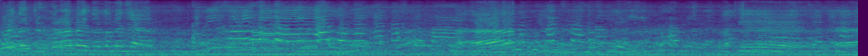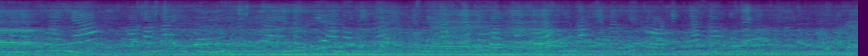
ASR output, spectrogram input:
Oh itu dukur apa itu namanya? Ah, Oke. Ya. Oke. Oke.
